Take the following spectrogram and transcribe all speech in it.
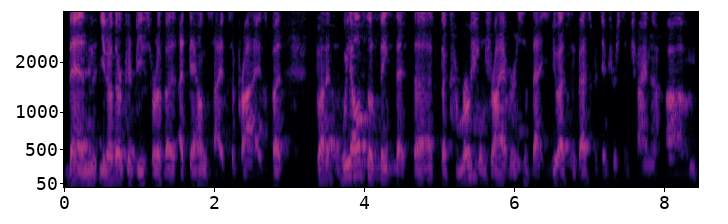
then you know there could be sort of a, a, downside surprise. But but we also think that the the commercial drivers of that U.S. investment interest in China. Um,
